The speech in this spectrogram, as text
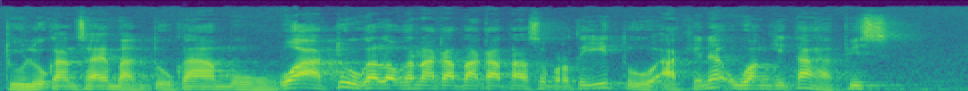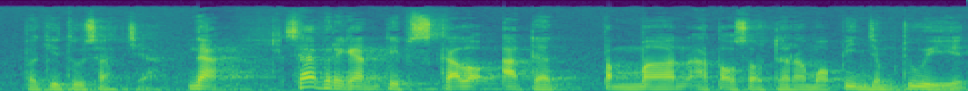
Dulu kan saya bantu kamu. Waduh, kalau kena kata-kata seperti itu, akhirnya uang kita habis begitu saja. Nah, saya berikan tips kalau ada teman atau saudara mau pinjam duit,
